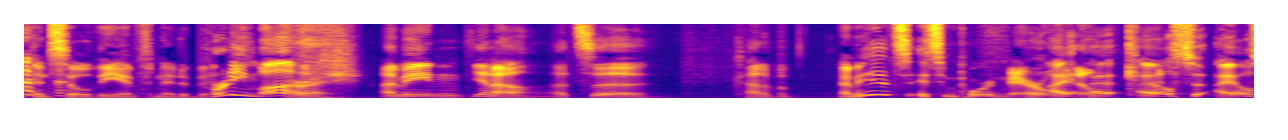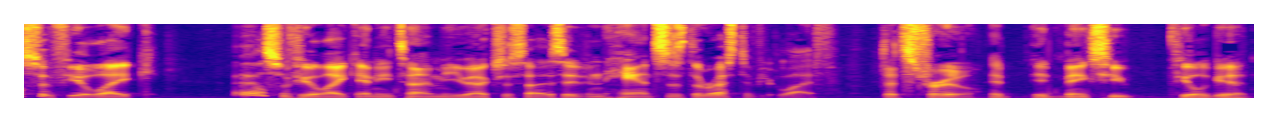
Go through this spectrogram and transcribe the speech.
until the infinite abyss. Pretty much. right. I mean, you know, that's a kind of a I mean, it's it's important. Fair way I, to I, I also I also feel like I also feel like anytime you exercise, it enhances the rest of your life. that's true. It it makes you feel good.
